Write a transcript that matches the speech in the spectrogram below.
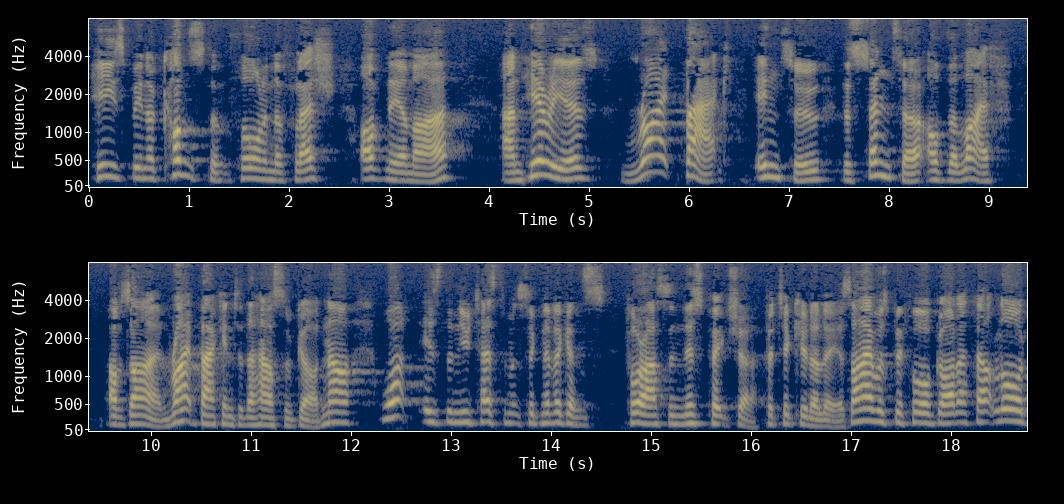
He's been a constant thorn in the flesh of Nehemiah, and here he is right back into the center of the life of Zion, right back into the house of God. Now, what is the New Testament significance for us in this picture, particularly? As I was before God, I felt, Lord,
